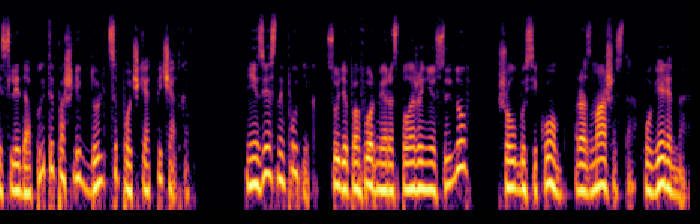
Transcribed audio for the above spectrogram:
и следопыты пошли вдоль цепочки отпечатков. Неизвестный путник, судя по форме и расположению следов, шел босиком, размашисто, уверенно,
